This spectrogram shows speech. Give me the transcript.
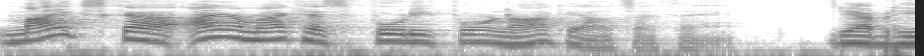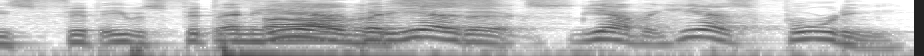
Mike's got Iron Mike has 44 knockouts. I think, yeah, but he's 50, he was 55 and he has. But he has. six. Yeah, but he has 40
